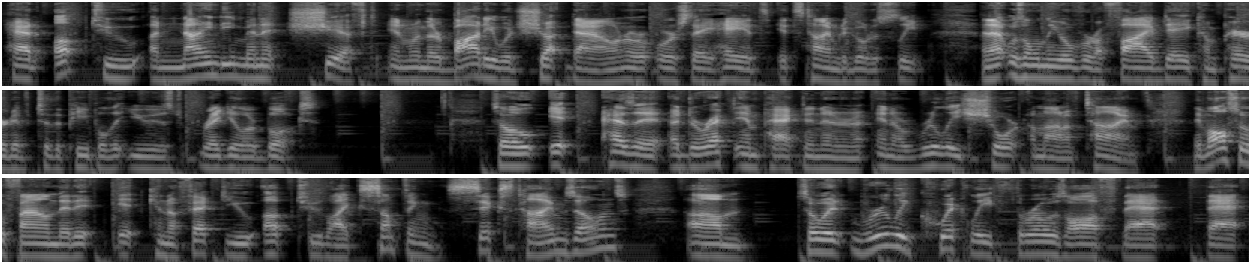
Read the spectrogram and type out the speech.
had up to a 90 minute shift in when their body would shut down or, or say, hey, it's, it's time to go to sleep. And that was only over a five day comparative to the people that used regular books. So it has a, a direct impact in a, in a really short amount of time. They've also found that it, it can affect you up to like something six time zones. Um, so it really quickly throws off that that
